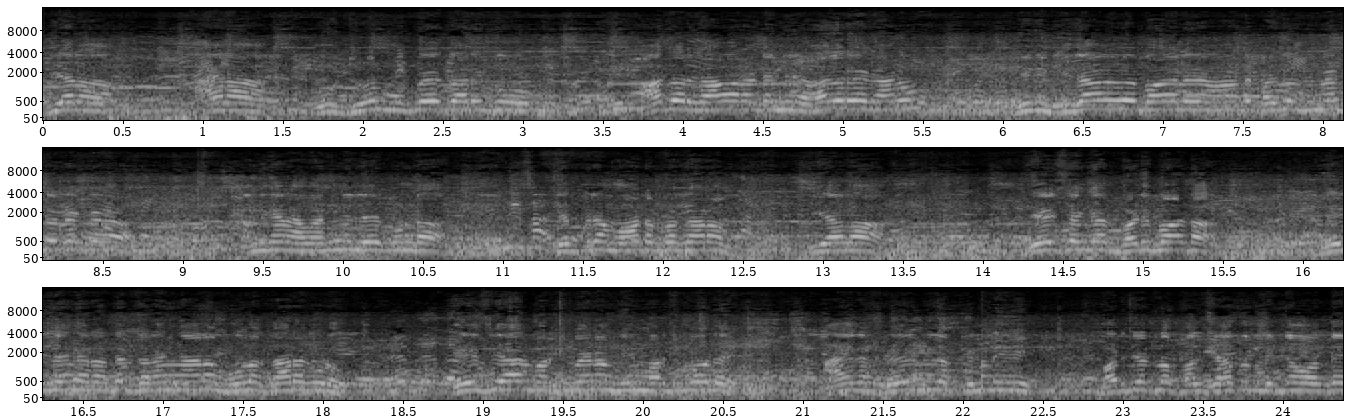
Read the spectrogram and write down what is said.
ఇవాళ ఆయన జూన్ ముప్పై తారీఖు హాజరు కావాలంటే నేను హాజరే కాను దీని విధానమే బాగలేదు అంటే పైసలు తిన్నట్టే లెక్క అందుకని అవన్నీ లేకుండా చెప్పిన మాట ప్రకారం ఇవాళ జయశంకర్ బడిబాట జయశంకర్ అంటే తెలంగాణ మూల కారకుడు. కేసీఆర్ మర్చిపోయినాం మేము మర్చిపోలే. ఆయన పేరు మీద పిల్లని బడ్జెట్లో పది శాతం పెట్టామంటే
